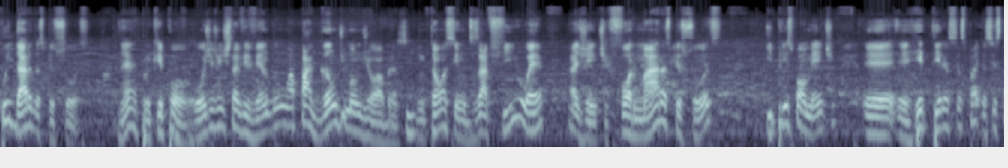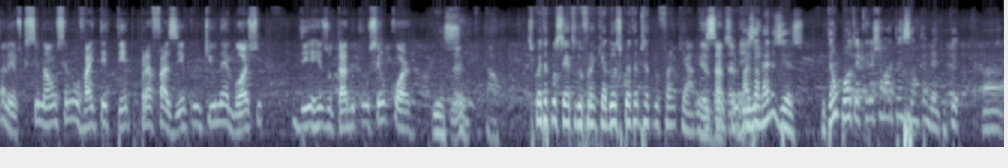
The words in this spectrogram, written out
cuidar das pessoas. Né? Porque, pô, hoje a gente está vivendo um apagão de mão de obra. Sim. Então, assim, o desafio é a gente formar as pessoas e, principalmente, é, é, reter essas, esses talentos, que senão você não vai ter tempo para fazer com que o negócio dê resultado com o seu core. Isso. Né? 50% do franqueador, 50% do franqueado. Exatamente. Mais ou menos isso. E tem um ponto que eu queria chamar a atenção também, porque ah,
